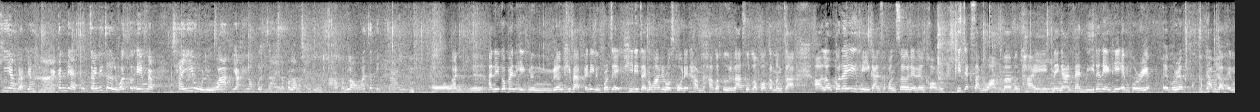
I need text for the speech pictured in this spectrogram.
ที่ยังแบบยังหากันแดดถูกใจไม่เจอหรือว่าตัวเองแบบใช้อยู่หรือว่าอยากให้ลองเปิดใจแล้วก็ลองใช้ดูค่ะรับรองว่าจะติดใจอ๋ออันโอ้โหอันนี้ก็เป็นอีกหนึ่งเรื่องที่แบบเป็นอีกหนึ่งโปรเจกต์ที่ดีใจมากๆที่โรสโกได้ทำนะคะ ก็คือล่าสุดเราก็กำลังจะ เอ่อเราก็ได้มีการสปอนเซอร์ในเรื่องของพี่แจ็คสันหวังมาเมืองไทยในงาน fan meet นั่นเองที่ Emporium Emporium ทำกับ M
